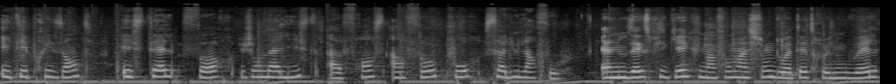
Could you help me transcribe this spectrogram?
Était présente Estelle Faure, journaliste à France Info pour Salut l'info. Elle nous a expliqué qu'une information doit être nouvelle,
